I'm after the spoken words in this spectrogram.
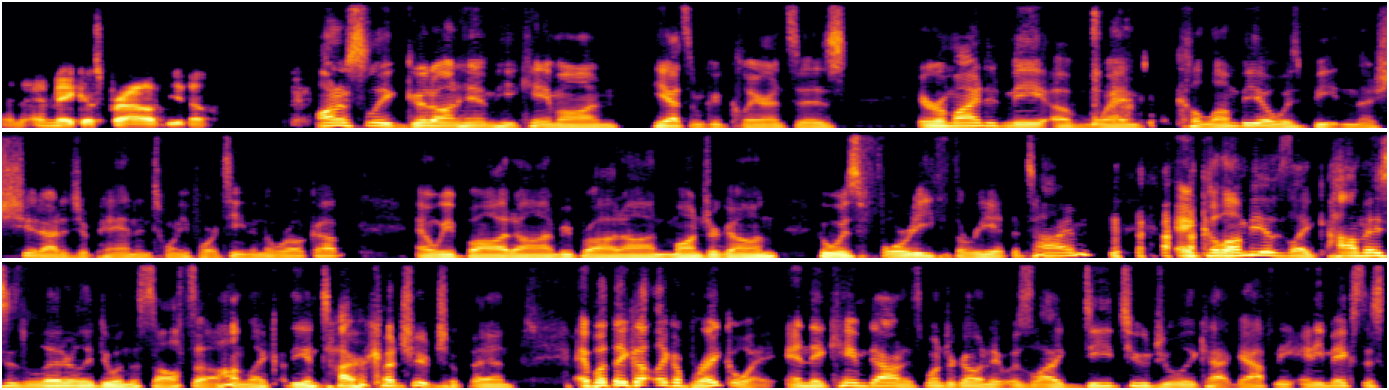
and and make us proud. You know. Honestly, good on him. He came on. He had some good clearances. It reminded me of when Colombia was beating the shit out of Japan in 2014 in the World Cup. And we bought on, we brought on Mondragon, who was 43 at the time. and Colombia's like, James is literally doing the salsa on like the entire country of Japan. And but they got like a breakaway and they came down. It's Mondragon. It was like D2 Julie Cat Gaffney. And he makes this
